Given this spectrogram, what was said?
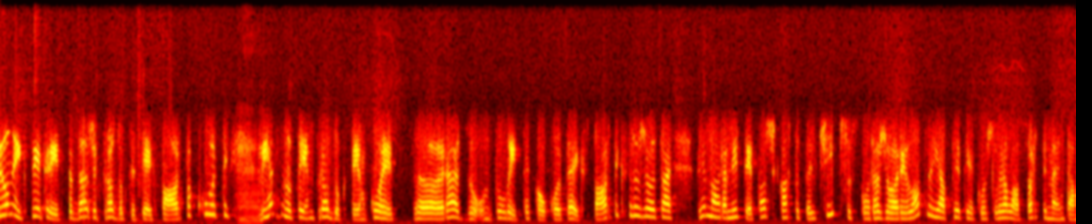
pilnīgi piekrītu, ka daži produkti tiek pārpakoti. Mm. Viens no tiem produktiem, ko es uh, redzu, un tūlīt te kaut ko teiks pārtiks ražotāji, piemēram, ir tie paši kartupeļu čipsus, ko ražo arī Latvijā pietiekoši lielā sortimentā.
